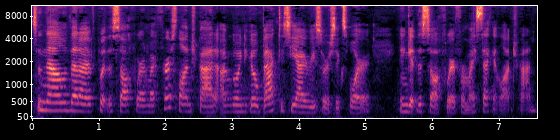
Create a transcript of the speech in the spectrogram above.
So now that I've put the software on my first launchpad, I'm going to go back to TI Resource Explorer and get the software for my second launchpad.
